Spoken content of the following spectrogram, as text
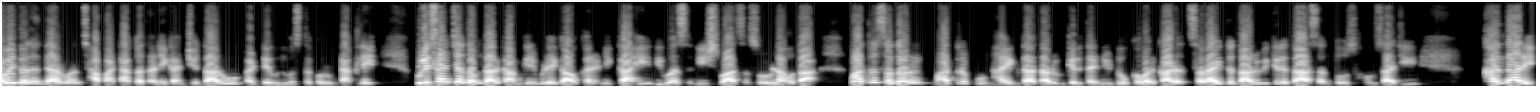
अवैध धंद्यावर छापा टाकत अनेकांचे दारू अड्डे उद्ध्वस्त करून टाकले. पोलिसांच्या दमदार कामगिरीमुळे गावकऱ्यांनी काही दिवस निश्वास सोडला होता. मात्र सदर मात्र पुन्हा एकदा दारू विक्रेत्यांनी डोकंवर काढत सराईत दारू विक्रेता संतोष हंसाजी खंदारे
